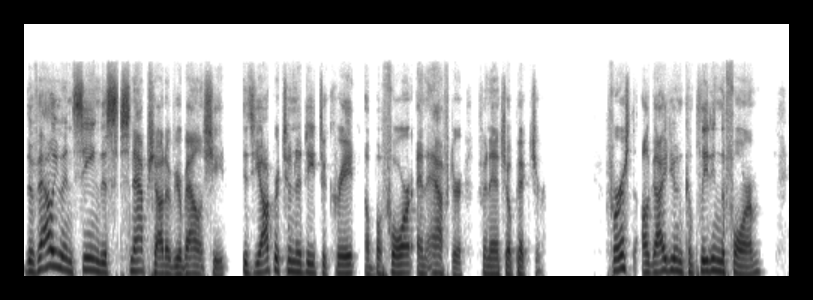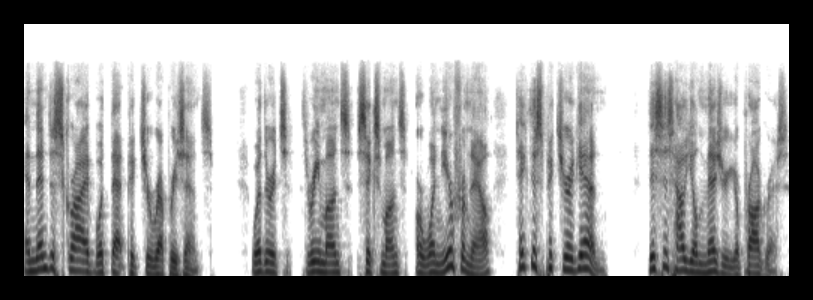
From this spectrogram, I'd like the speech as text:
The value in seeing this snapshot of your balance sheet is the opportunity to create a before and after financial picture. First, I'll guide you in completing the form and then describe what that picture represents. Whether it's three months, six months, or one year from now, take this picture again. This is how you'll measure your progress.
